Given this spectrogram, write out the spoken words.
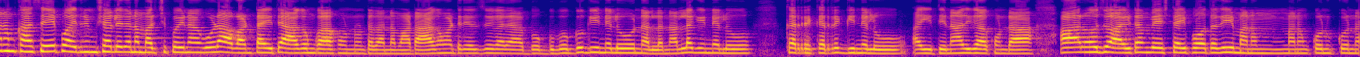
మనం కాసేపు ఐదు నిమిషాలు ఏదైనా మర్చిపోయినా కూడా ఆ వంట అయితే ఆగం కాకుండా ఉంటుంది అన్నమాట ఆగం అంటే తెలుసు కదా. బొగ్గు బొగ్గు గిన్నెలు నల్ల నల్ల గిన్నెలు కర్రె కర్రె గిన్నెలు. అవి తినాది కాకుండా ఆ రోజు ఐటమ్ వేస్ట్ అయిపోతుంది. మన మనం మనం కొనుక్కున్న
